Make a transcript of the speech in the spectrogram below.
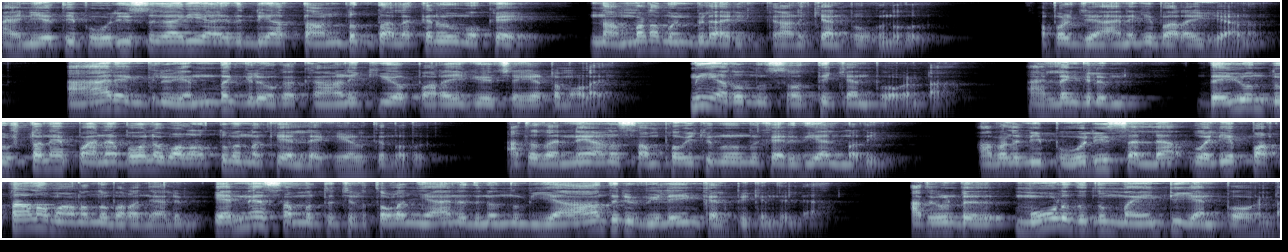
അനിയത്തി പോലീസുകാരി ആയതിന്റെ ആ തണ്ടും തലക്കനവുമൊക്കെ നമ്മുടെ മുൻപിലായിരിക്കും കാണിക്കാൻ പോകുന്നത്. അപ്പോൾ ജാനകി പറയുകയാണ് ആരെങ്കിലും എന്തെങ്കിലുമൊക്കെ കാണിക്കുകയോ പറയുകയോ ചെയ്യട്ടെ മോളെ. നീ അതൊന്നും ശ്രദ്ധിക്കാൻ പോകണ്ട. അല്ലെങ്കിലും ദൈവം ദുഷ്ടനെ പന പോലെ വളർത്തുമെന്നൊക്കെയല്ലേ കേൾക്കുന്നത്. അത് തന്നെയാണ് സംഭവിക്കുന്നതെന്ന് കരുതിയാൽ മതി. അവൾ ഇനി പോലീസല്ല വലിയ പട്ടാളമാണെന്ന് പറഞ്ഞാലും എന്നെ സംബന്ധിച്ചിടത്തോളം ഞാൻ ഇതിനൊന്നും യാതൊരു വിലയും കൽപ്പിക്കുന്നില്ല. അതുകൊണ്ട് മോൾ ഇതൊന്നും മൈൻഡ് ചെയ്യാൻ പോകണ്ട.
